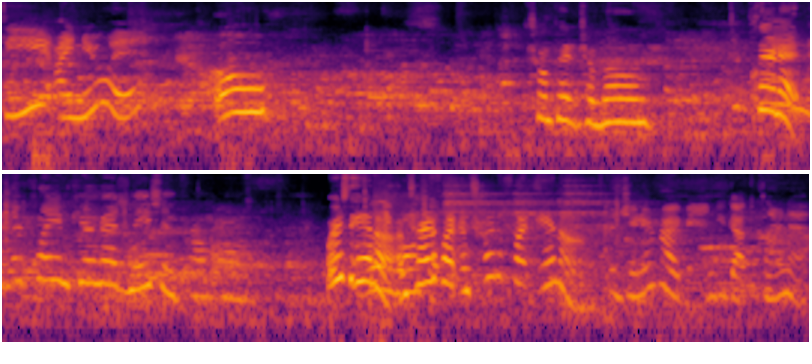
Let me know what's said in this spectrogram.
See, I knew it. Oh. Trumpet, trombone, clarinet. They're playing Pure Imagination from um, Where's Anna? I'm trying to find. I'm trying to find Anna. the junior high band. You got the clarinet.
